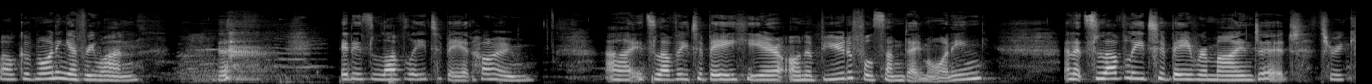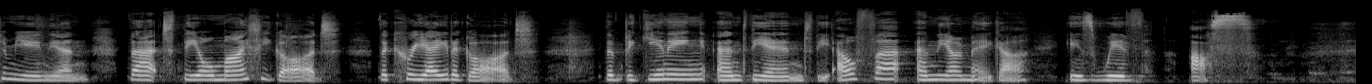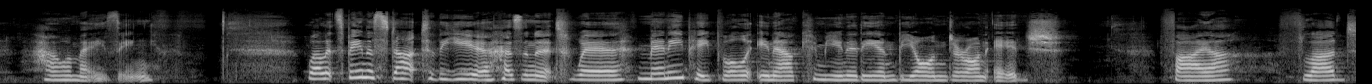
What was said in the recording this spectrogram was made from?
Well, good morning, everyone. it is lovely to be at home. Uh, it's lovely to be here on a beautiful Sunday morning. And it's lovely to be reminded through communion that the Almighty God, the Creator God, the beginning and the end, the Alpha and the Omega, is with us. How amazing. Well, it's been a start to the year, hasn't it, where many people in our community and beyond are on edge. Fire, flood,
